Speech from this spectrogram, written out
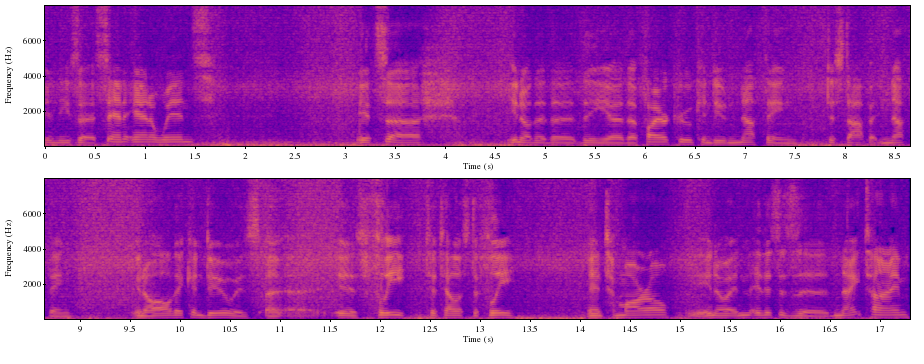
in these uh, Santa Ana winds. It's, uh, you know, the the the uh, the fire crew can do nothing to stop it. Nothing. You know, all they can do is uh, uh, is flee to tell us to flee. And tomorrow, you know, and this is the nighttime.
